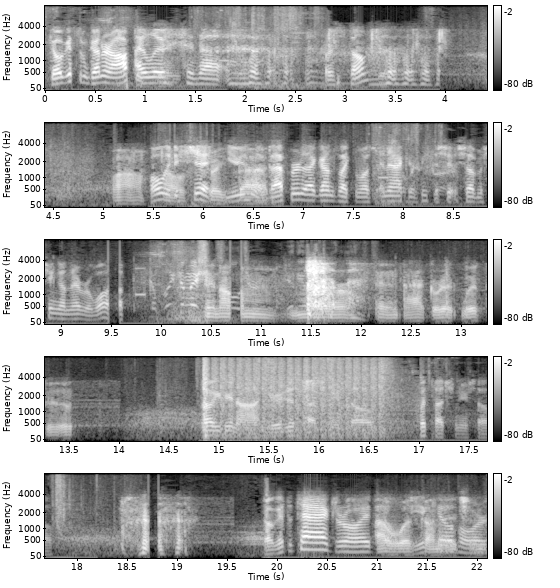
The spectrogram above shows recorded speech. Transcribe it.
Go get some gunner optics. I man. loosened that. Or stumped. Wow. Holy that was shit. straight You using a bad. Vepr? That gun's like the most inaccurate piece of shit submachine gun there ever was. And I'm more inaccurate with it. No, you're not. You're just touching yourself. Quit touching yourself. Go get the tag droid. I was be a kind kill of itching.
